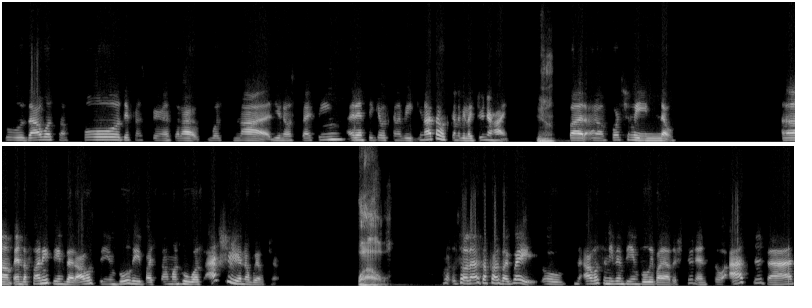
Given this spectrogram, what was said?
school, that was a whole different experience that I was not, you know, expecting. I didn't think it was gonna be, you know, I thought it was gonna be like junior high. Yeah. But uh, unfortunately, no. Um, and the funny thing that I was being bullied by someone who was actually in a wheelchair. Wow. So that's the first like, wait, oh, I wasn't even being bullied by other students. So after that,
